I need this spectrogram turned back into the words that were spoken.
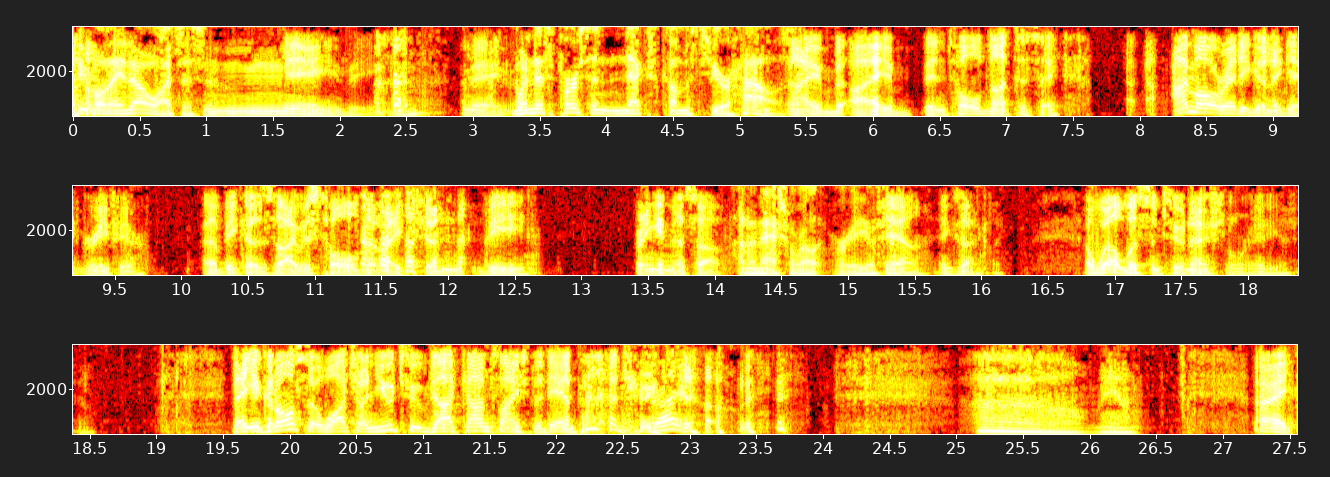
people they know watch this show? Maybe. Maybe. When this person next comes to your house, I've I've been told not to say. I'm already going to get grief here uh, because I was told that I shouldn't be bringing this up on a national radio show. Yeah, exactly. A well listened to national radio show. That you can also watch on youtube.com slash the Dan Patrick right. Oh, man. All right.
